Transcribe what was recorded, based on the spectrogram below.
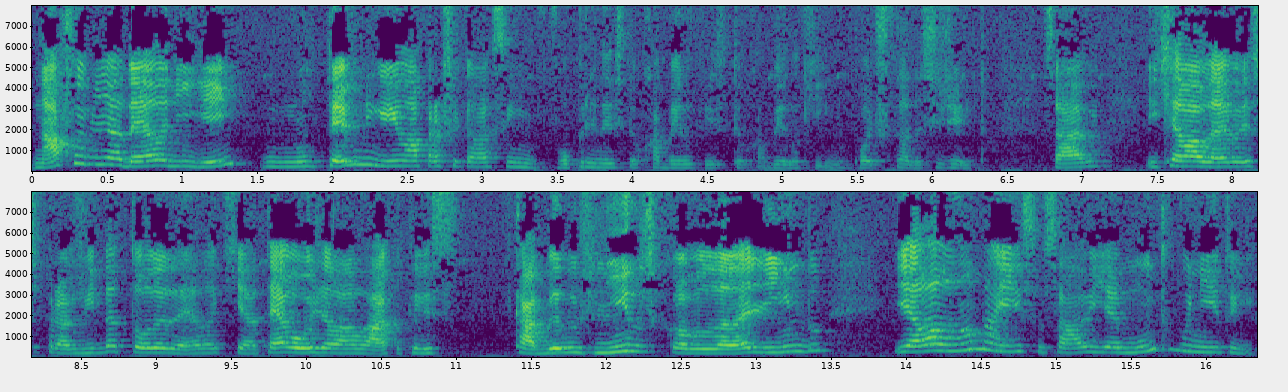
na família dela ninguém, não teve ninguém lá pra ficar assim, vou prender esse teu cabelo aqui, esse teu cabelo aqui, não pode ficar desse jeito, sabe? E que ela leva isso pra vida toda dela, que até hoje ela lá com aqueles cabelos lindos, que o cabelo dela é lindo, E ela ama isso, sabe? E é muito bonito. E,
